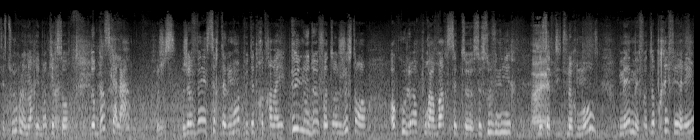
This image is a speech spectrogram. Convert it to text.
c'est toujours le noir et blanc qui ressort. Donc dans ce cas-là, je, vais certainement peut-être retravailler une ou deux photos juste en, en couleur pour avoir cette, ce souvenir de cette petite fleur mauve. Mais mes photos préférées,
